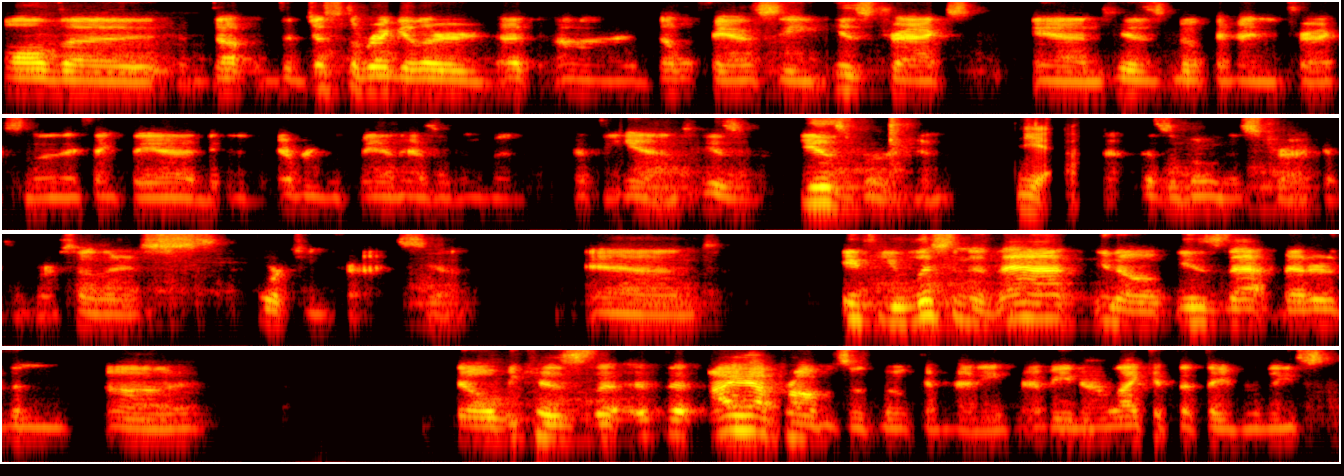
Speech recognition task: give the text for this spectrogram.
all the, the, the just the regular uh, uh, double fantasy, his tracks and his Milk and Honey tracks, and then I think they add every man has a woman at the end, his his version. Yeah. As a bonus track, as it were. So there's 14 tracks, yeah. And if you listen to that, you know, is that better than uh, no, because the, the, I have problems with Milk and Honey. I mean, I like it that they released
